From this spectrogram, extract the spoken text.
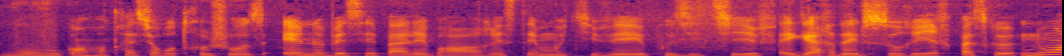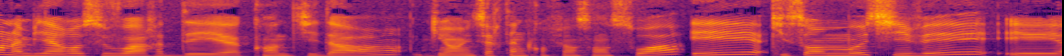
vous vous concentrez sur autre chose. Et ne baissez pas les bras, restez motivé, positif et gardez le sourire parce que nous, on aime bien recevoir des euh, candidats qui ont une certaine confiance en soi et qui sont motivés et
